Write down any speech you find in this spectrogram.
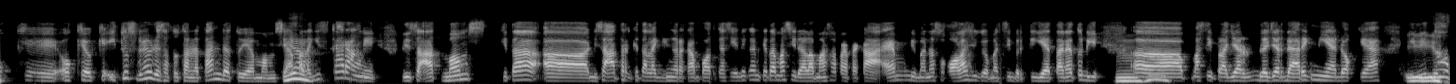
Oke, oke, oke. Itu sebenarnya udah satu tanda-tanda tuh ya, Moms. Ya, yeah. apalagi sekarang nih di saat Moms kita uh, di saat kita lagi ngerekam podcast ini kan kita masih dalam masa PPKM di mana sekolah juga masih berkegiatannya tuh di mm-hmm. uh, masih pelajar belajar daring nih ya, Dok ya. Ini yeah. tuh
